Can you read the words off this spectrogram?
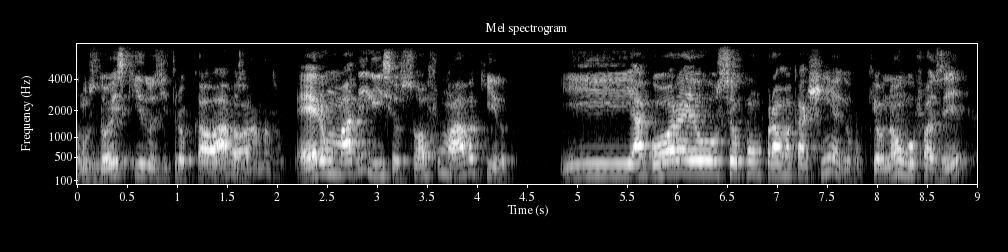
uns 2 quilos de Tropical Amazon, Amazon. era uma delícia, eu só fumava aquilo. E agora eu, se eu comprar uma caixinha, que eu não vou fazer,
